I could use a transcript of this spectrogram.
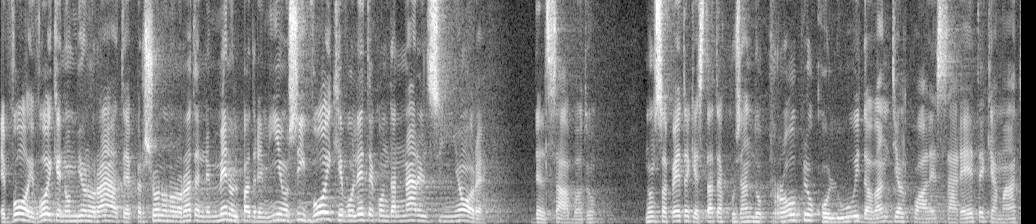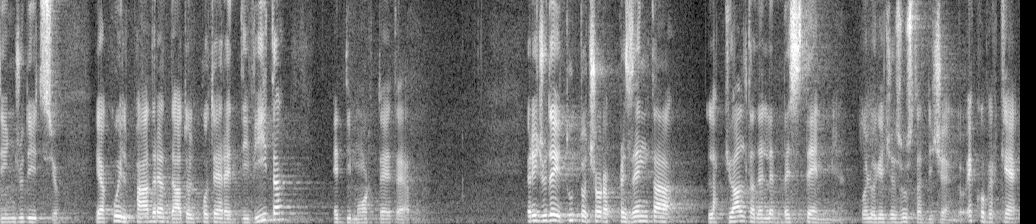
E voi, voi che non mi onorate, perciò non onorate nemmeno il Padre mio, sì, voi che volete condannare il Signore del sabato, non sapete che state accusando proprio colui davanti al quale sarete chiamati in giudizio e a cui il Padre ha dato il potere di vita e di morte eterna. Per i giudei tutto ciò rappresenta la più alta delle bestemmie, quello che Gesù sta dicendo. Ecco perché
